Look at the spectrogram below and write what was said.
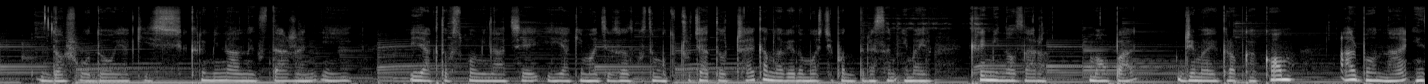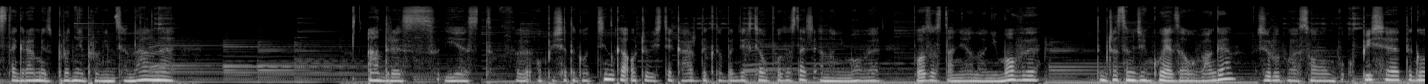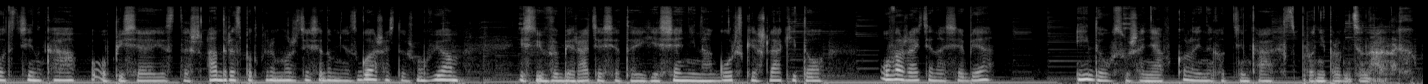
doszło do jakichś kryminalnych zdarzeń i, jak to wspominacie i jakie macie w związku z tym odczucia, to czekam na wiadomości pod adresem e-mail kryminozar.gmail.com albo na Instagramie Zbrodnie Prowincjonalne. Adres jest w opisie tego odcinka. Oczywiście każdy, kto będzie chciał pozostać anonimowy, pozostanie anonimowy. Tymczasem dziękuję za uwagę. Źródła są w opisie tego odcinka. W opisie jest też adres, pod którym możecie się do mnie zgłaszać, to już mówiłam. Jeśli wybieracie się tej jesieni na górskie szlaki, to uważajcie na siebie i do usłyszenia w kolejnych odcinkach zbrodni prowincjonalnych.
